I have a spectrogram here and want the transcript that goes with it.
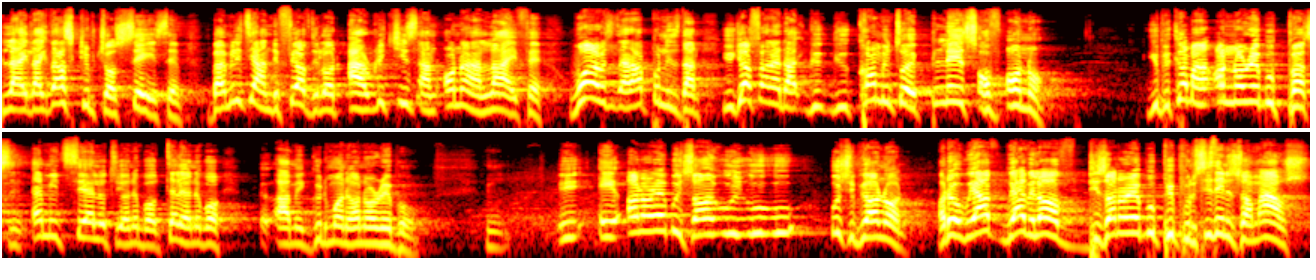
like, like that scripture says, uh, humility and the fear of the Lord are riches and honor and life. Uh, one of the things that happen is that you just find out that you, you come into a place of honor. You become an honorable person. Let me say hello to your neighbor. Tell your neighbor, I mean, good morning, honorable. A, a honorable is someone who, who, who, who should be honored. Although we have, we have a lot of dishonorable people sitting in some house.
